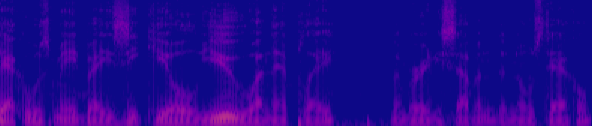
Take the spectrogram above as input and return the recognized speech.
Tackle was made by Ezekiel Yu on that play, number 87, the nose tackle.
